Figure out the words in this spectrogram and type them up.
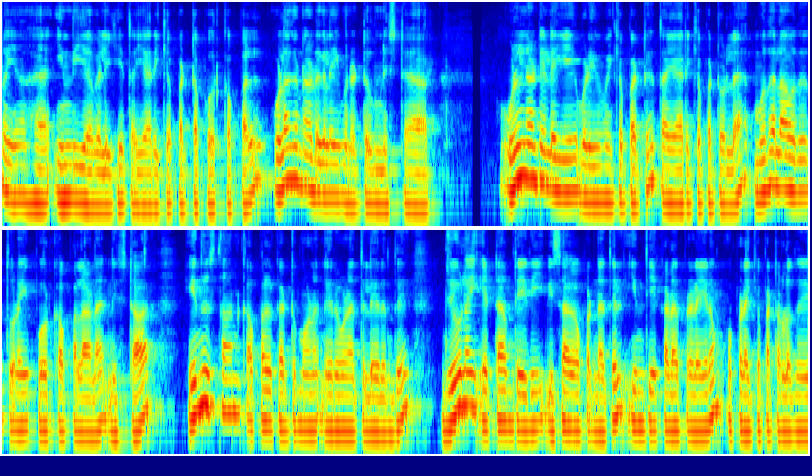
முறையாக இந்திய வெளியே தயாரிக்கப்பட்ட போர்க்கப்பல் உலக நாடுகளை மிரட்டும் நிஸ்டார் உள்நாட்டிலேயே வடிவமைக்கப்பட்டு தயாரிக்கப்பட்டுள்ள முதலாவது துணை போர்க்கப்பலான நிஸ்டார் இந்துஸ்தான் கப்பல் கட்டுமான நிறுவனத்திலிருந்து ஜூலை எட்டாம் தேதி விசாகப்பட்டினத்தில் இந்திய கடற்படையிடம் ஒப்படைக்கப்பட்டுள்ளது.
